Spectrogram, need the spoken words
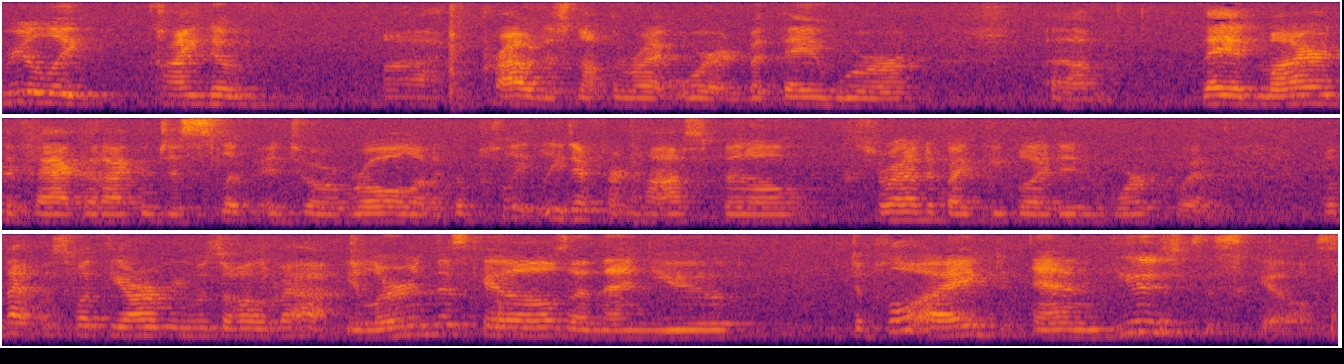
really kind of uh, proud is not the right word, but they were. Um, they admired the fact that I could just slip into a role in a completely different hospital surrounded by people I didn't work with. Well, that was what the Army was all about. You learned the skills and then you deployed and used the skills.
